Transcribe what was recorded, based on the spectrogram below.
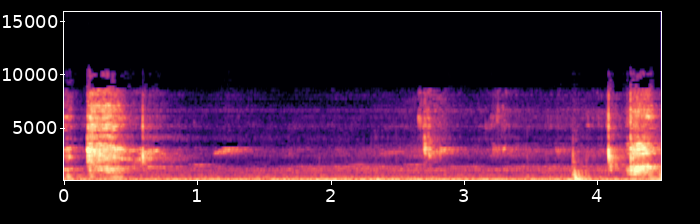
¿Ah?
